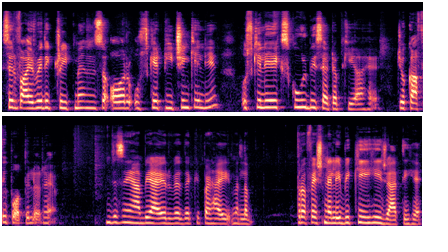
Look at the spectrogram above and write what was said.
सिर्फ़ आयुर्वेदिक ट्रीटमेंट्स और उसके टीचिंग के लिए उसके लिए एक स्कूल भी सेटअप किया है जो काफ़ी पॉपुलर है। जैसे यहाँ भी आयुर्वेद की पढ़ाई मतलब प्रोफेशनली भी की ही जाती है।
